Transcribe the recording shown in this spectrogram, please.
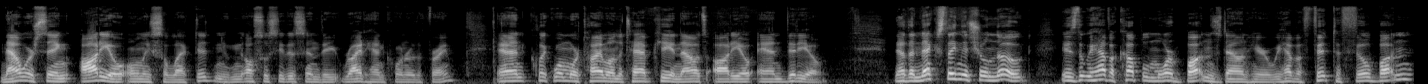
Now we're seeing audio only selected. And you can also see this in the right-hand corner of the frame. And click one more time on the tab key, and now it's audio and video. Now the next thing that you'll note is that we have a couple more buttons down here. We have a fit to fill button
